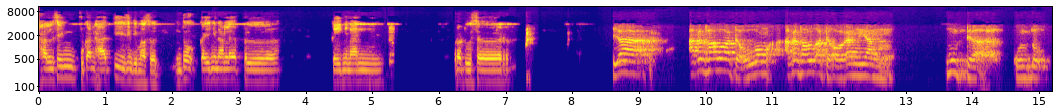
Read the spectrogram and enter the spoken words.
hal sing bukan hati sing dimaksud, untuk keinginan label, keinginan produser. Ya akan selalu ada uang, akan selalu ada orang yang mudah untuk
